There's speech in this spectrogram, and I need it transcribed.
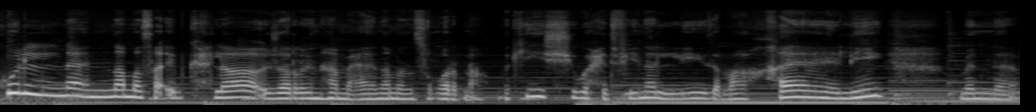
كلنا عندنا مصائب كحله جرينها معانا من صغرنا. ما كاينش شي واحد فينا اللي زعما خالي من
